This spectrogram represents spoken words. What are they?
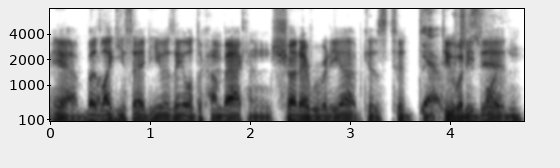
Yeah but like you said he was able to come back and shut everybody up because to, to Yeah, do what he did fun.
